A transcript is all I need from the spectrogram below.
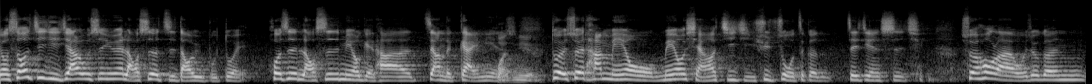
有时候积极加入是因为老师的指导语不对。或是老师没有给他这样的概念，观念，对，所以他没有没有想要积极去做这个这件事情，所以后来我就跟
